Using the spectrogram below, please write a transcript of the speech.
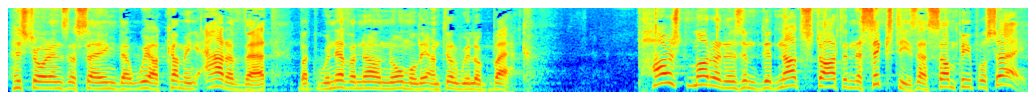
historians are saying that we are coming out of that, but we never know normally until we look back. Postmodernism did not start in the 60s, as some people say.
